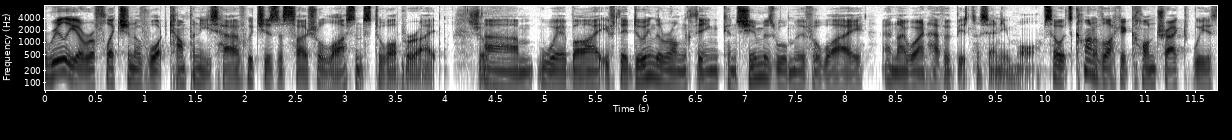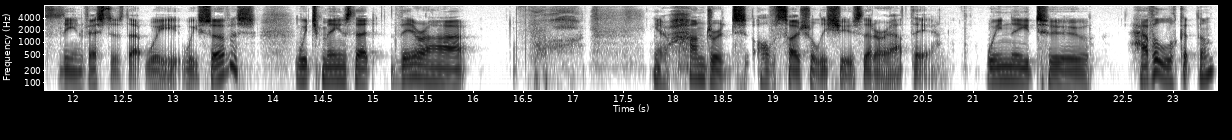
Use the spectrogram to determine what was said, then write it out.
really a reflection of what companies have, which is a social license to operate. Sure. Um, whereby if they're doing the wrong thing, consumers will move away and they won't have a business anymore. So it's kind of like a contract with the investors that we we service, which means that there are you know hundreds of social issues that are out there. We need to have a look at them,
